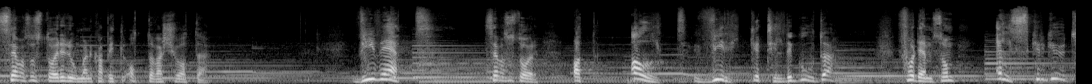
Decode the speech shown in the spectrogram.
Se hva som står i Romerne kapittel 8, vers 28. Vi vet, se hva som står, at alt virker til det gode for dem som elsker Gud.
